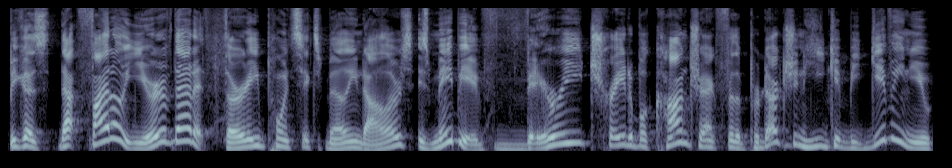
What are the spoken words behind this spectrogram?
because that final year of that at $30.6 million is maybe a very tradable contract for the production he could be giving you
